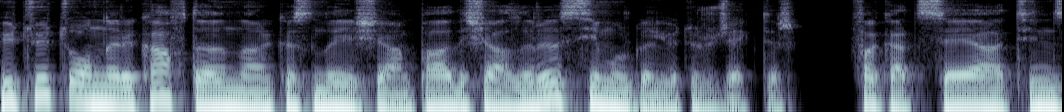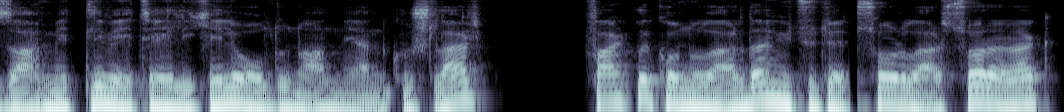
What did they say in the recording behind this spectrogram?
Hütüt onları Kaf Dağı'nın arkasında yaşayan padişahları Simurg'a götürecektir. Fakat seyahatin zahmetli ve tehlikeli olduğunu anlayan kuşlar, farklı konularda Hütüt'e sorular sorarak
